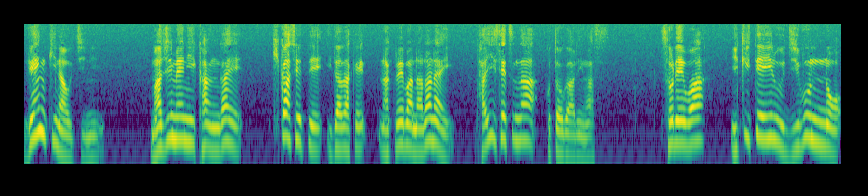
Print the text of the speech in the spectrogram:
元気なうちに真面目に考え聞かせていただけなければならない大切なことがあります。それは生きている自分の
